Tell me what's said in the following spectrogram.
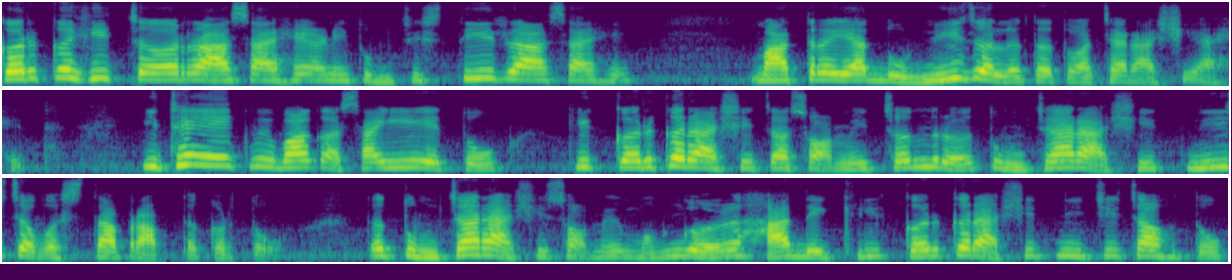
कर्क ही चर रास आहे आणि तुमची स्थिर रास आहे. मात्र या दोन्ही जलतत्वाच्या राशी आहेत. इथे एक विभाग असाही येतो की कर्क राशीचा स्वामी चंद्र तुमच्या राशीत नीच अवस्था प्राप्त करतो. तर तुमचा राशी स्वामी मंगळ हा देखील कर्क राशीत नीचीचा होतो.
